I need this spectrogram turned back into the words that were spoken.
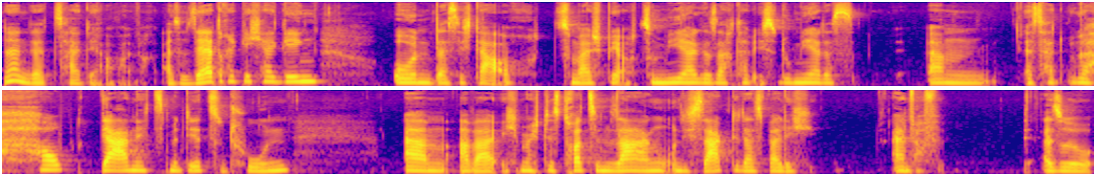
ne, in der Zeit ja auch einfach, also sehr dreckiger ging. Und dass ich da auch zum Beispiel auch zu Mia gesagt habe, ich so, du Mia, das, ähm, es hat überhaupt gar nichts mit dir zu tun. Ähm, aber ich möchte es trotzdem sagen und ich sagte das, weil ich einfach, also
